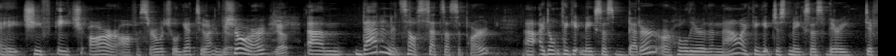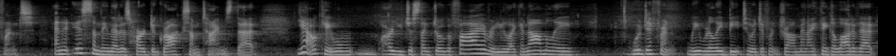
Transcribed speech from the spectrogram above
a chief HR officer, which we'll get to, I'm yep. sure. Yep. Um, that in itself sets us apart. Uh, I don't think it makes us better or holier than thou. I think it just makes us very different. And it is something that is hard to grok sometimes that, yeah, okay, well, are you just like Droga 5? Are you like Anomaly? We're different. We really beat to a different drum. And I think a lot of that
